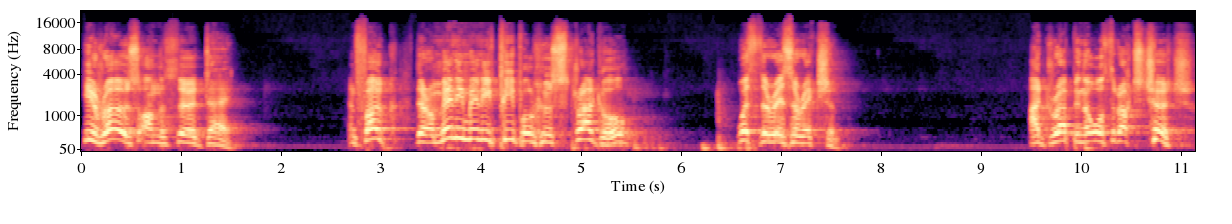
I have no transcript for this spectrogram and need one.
He rose on the third day. And, folk, there are many, many people who struggle with the resurrection. I grew up in the Orthodox Church,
